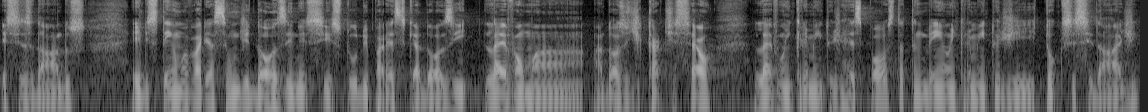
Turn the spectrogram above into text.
esses dados. Eles têm uma variação de dose nesse estudo e parece que a dose leva uma a dose de Carticel leva um incremento de resposta, também é um incremento de toxicidade.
